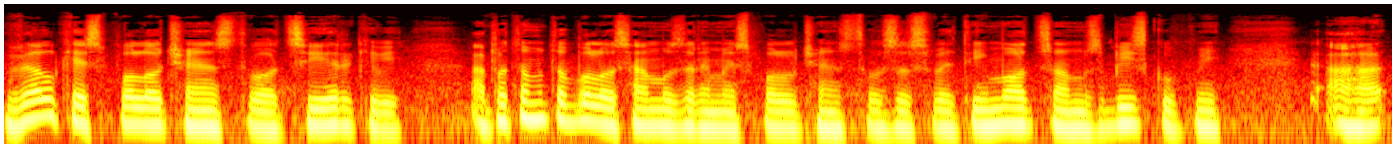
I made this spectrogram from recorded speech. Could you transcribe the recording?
veľké spoločenstvo církvy. A potom to bolo samozrejme spoločenstvo so Svetým Otcom, s biskupmi a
